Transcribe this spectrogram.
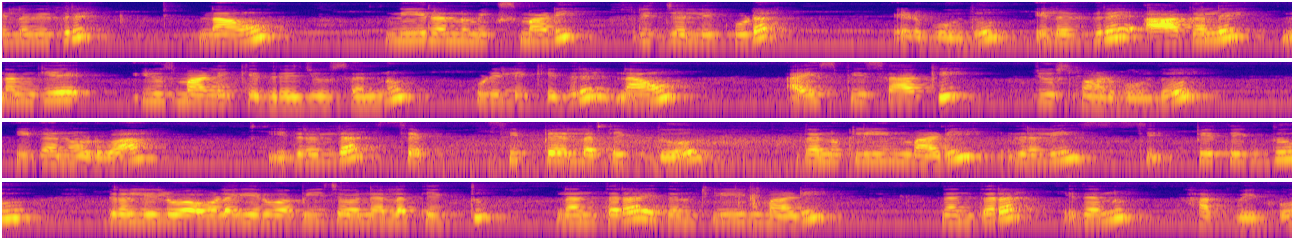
ಇಲ್ಲದಿದ್ದರೆ ನಾವು ನೀರನ್ನು ಮಿಕ್ಸ್ ಮಾಡಿ ಫ್ರಿಜ್ಜಲ್ಲಿ ಕೂಡ ಇಡ್ಬೋದು. ಇಲ್ಲದಿದ್ದರೆ ಆಗಲೇ ನಮಗೆ ಯೂಸ್ ಮಾಡಲಿಕ್ಕಿದ್ರೆ ಜ್ಯೂಸನ್ನು ಕುಡಿಲಿಕ್ಕಿದ್ರೆ ನಾವು ಐಸ್ ಪೀಸ್ ಹಾಕಿ ಜ್ಯೂಸ್ ಮಾಡ್ಬೋದು. ಈಗ ನೋಡುವ. ಇದರಿಂದ ಸೆಪ್, ಸಿಪ್ಪೆ ಎಲ್ಲ ತೆಗೆದು ಇದನ್ನು ಕ್ಲೀನ್ ಮಾಡಿ ಇದರಲ್ಲಿ ಸಿಪ್ಪೆ ತೆಗೆದು ಇದರಲ್ಲಿರುವ ಒಳಗಿರುವ ಬೀಜವನ್ನೆಲ್ಲ ತೆಗೆದು ನಂತರ ಇದನ್ನು ಕ್ಲೀನ್ ಮಾಡಿ ನಂತರ ಇದನ್ನು ಹಾಕಬೇಕು.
